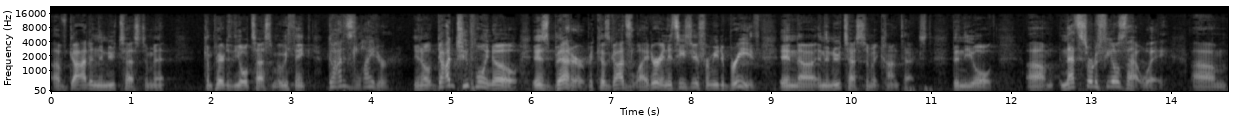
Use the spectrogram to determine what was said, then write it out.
of God in the New Testament compared to the Old Testament, we think God is lighter. You know, God 2.0 is better because God's lighter and it's easier for me to breathe in, uh, in the New Testament context than the Old. Um, and that sort of feels that way. Um,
